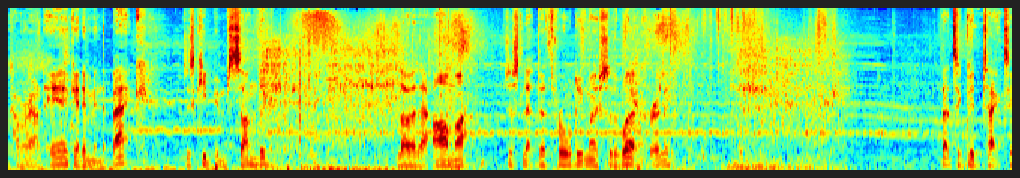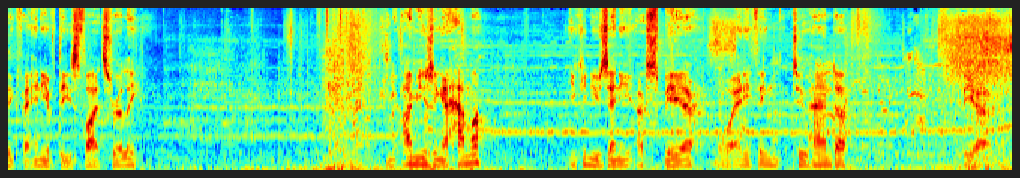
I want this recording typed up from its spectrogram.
Come around here, get him in the back, just keep him sundered, lower that armour, just let the Thrall do most of the work, really. That's a good tactic for any of these fights, really. I mean, I'm using a hammer. You can use any a spear or anything, two-hander. The uh,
